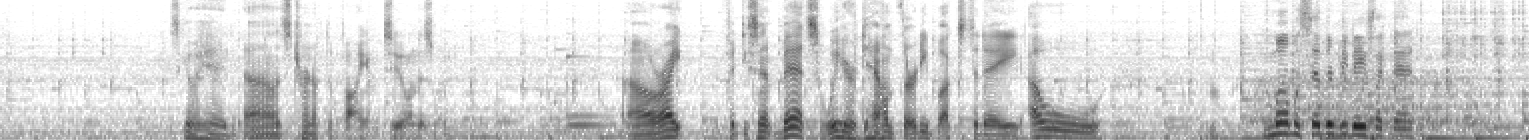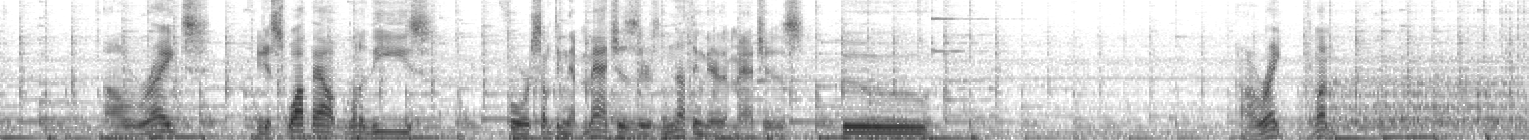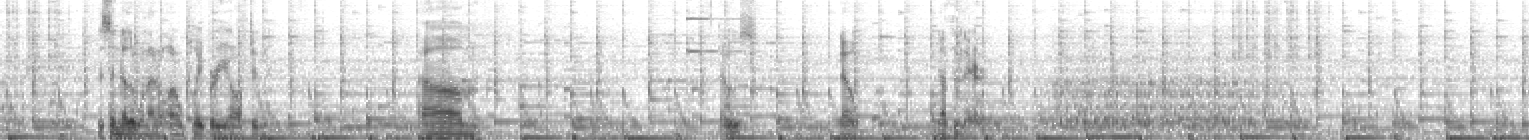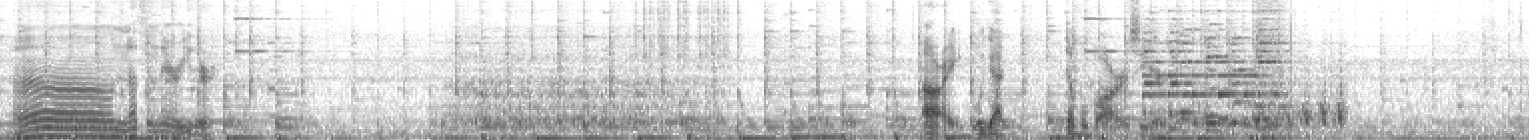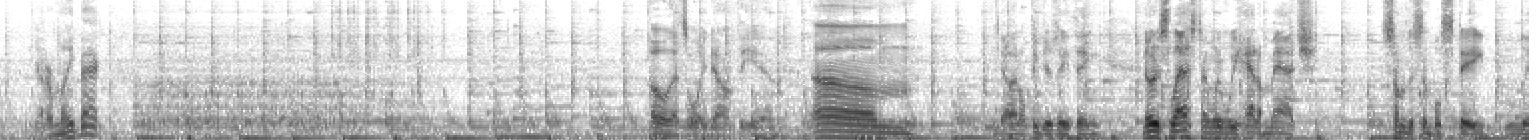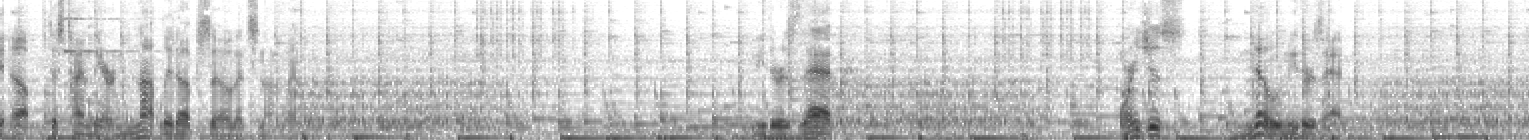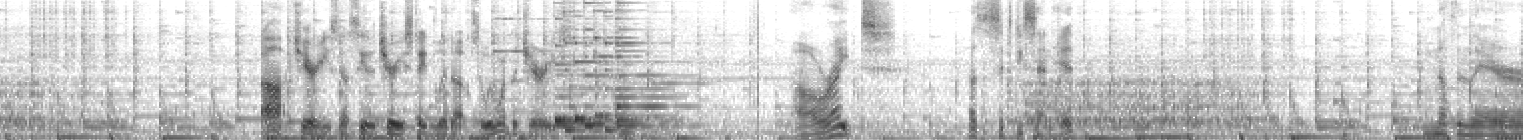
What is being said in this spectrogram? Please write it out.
Let's go ahead. Uh, let's turn up the volume too on this one. All right, 50 cent bets. We are down 30 bucks today. Oh, Mama said there'd be days like that. All right, need just swap out one of these for something that matches. There's nothing there that matches. Boo. All right, come on. This is another one I don't I don't play very often. Um, those? No, nothing there. Oh, nothing there either. All right, we got double bars here. We got our money back. Oh, that's all the way down at the end. Um, no, I don't think there's anything. Notice last time when we had a match, some of the symbols stayed lit up. This time they are not lit up, so that's not a win. Neither is that. Oranges? No, neither is that. Ah, cherries. Now see, the cherries stayed lit up, so we want the cherries. All right. That was a 60 cent hit. Nothing there.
